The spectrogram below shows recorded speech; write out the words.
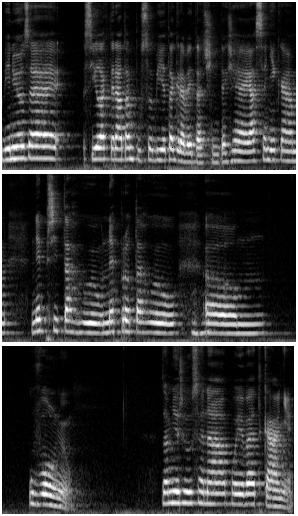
v Inioze síla, která tam působí, je ta gravitační, takže já se nikam nepřitahuju, neprotahuju, mm-hmm. um, uvolňuju. Zaměřuju se na pojevé tkáně,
